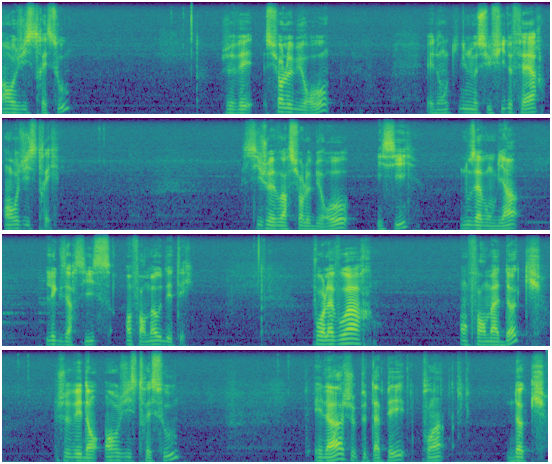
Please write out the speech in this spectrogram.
Enregistrer sous, je vais sur le bureau, et donc il me suffit de faire Enregistrer. Si je vais voir sur le bureau, ici, nous avons bien l'exercice en format ODT. Pour l'avoir en format doc, je vais dans enregistrer sous, et là je peux taper .doc.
